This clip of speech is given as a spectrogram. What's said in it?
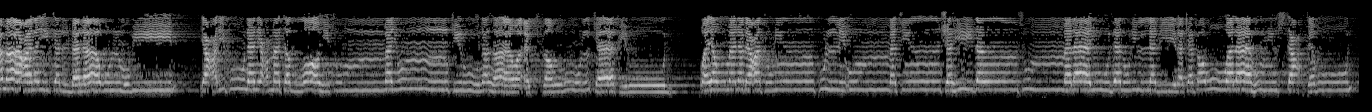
إنما عليك البلاغ المبين. يعرفون نعمة الله ثم ينكرونها وأكثرهم الكافرون. ويوم نبعث من كل أمة شهيدا ثم لا يوذن للذين كفروا ولا هم يستعتبون.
